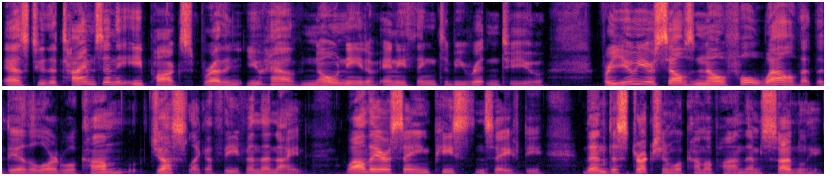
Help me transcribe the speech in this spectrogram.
as to the times and the epochs, brethren, you have no need of anything to be written to you. For you yourselves know full well that the day of the Lord will come just like a thief in the night. While they are saying peace and safety, then destruction will come upon them suddenly,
